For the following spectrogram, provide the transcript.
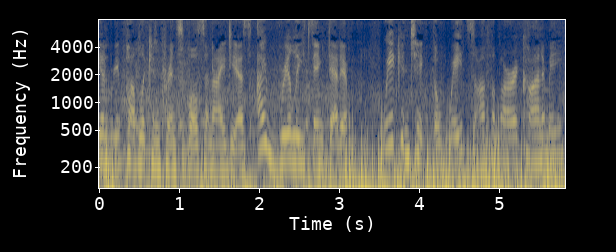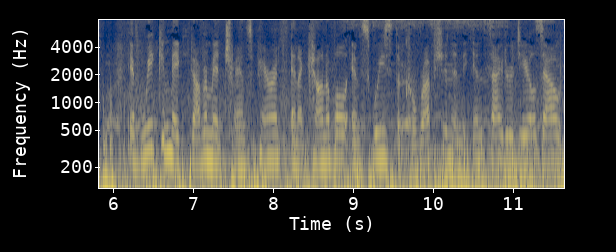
in Republican principles and ideas. I really think that if we can take the weights off of our economy, if we can make government transparent and accountable and squeeze the corruption and the insider deals out,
